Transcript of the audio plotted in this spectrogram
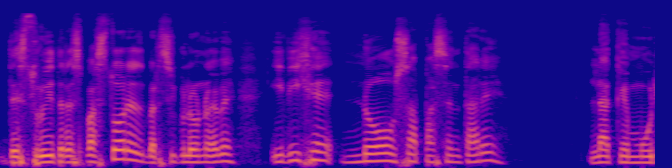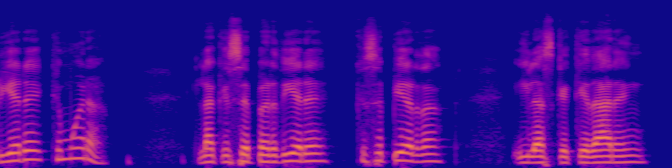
Destruí tres pastores, versículo 9, y dije, no os apacentaré. La que muriere, que muera. La que se perdiere, que se pierda. Y las que quedaren,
